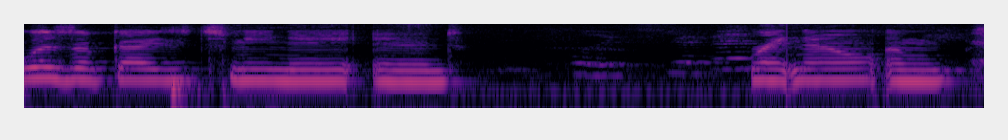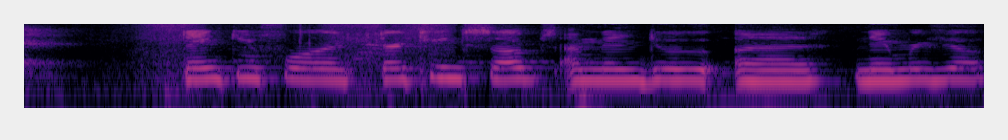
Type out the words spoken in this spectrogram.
What's up, guys? It's me, Nate, and right now, um, thank you for 13 subs. I'm gonna do a name reveal.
